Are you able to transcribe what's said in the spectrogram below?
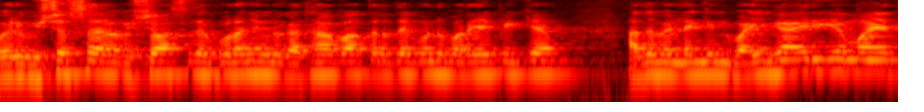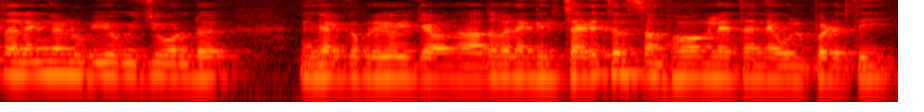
ഒരു വിശ്വസ വിശ്വാസ്യത കുറഞ്ഞ ഒരു കഥാപാത്രത്തെ കൊണ്ട് പറയിപ്പിക്കാം. അതുമല്ലെങ്കിൽ വൈകാരികമായ തലങ്ങൾ ഉപയോഗിച്ചുകൊണ്ട് നിങ്ങൾക്ക് പ്രയോഗിക്കാവുന്ന അതുമല്ലെങ്കിൽ ചരിത്ര സംഭവങ്ങളെ തന്നെ ഉൾപ്പെടുത്തി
